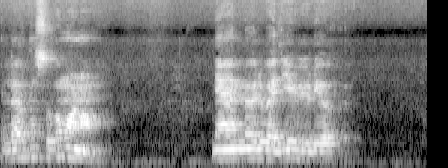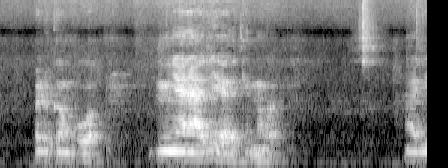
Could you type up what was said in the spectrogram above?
എല്ലാവർക്കും സുഖമാണോ? ഞാൻ ഇന്നൊരു വലിയ വീഡിയോ എടുക്കാൻ പോവാം. ഞാൻ അരി അരയ്ക്കുന്നത്. അരി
